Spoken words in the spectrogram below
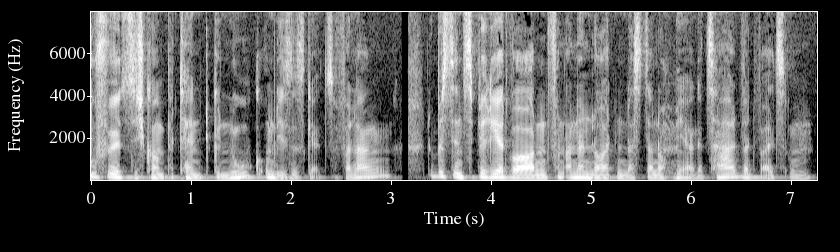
Du fühlst dich kompetent genug, um dieses Geld zu verlangen. Du bist inspiriert worden von anderen Leuten, dass da noch mehr gezahlt wird, weil es um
